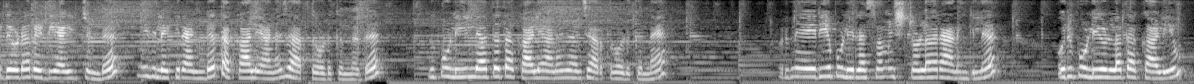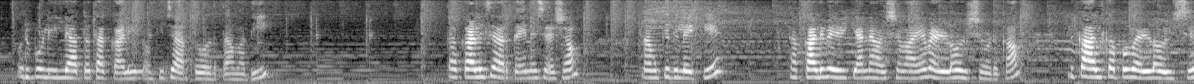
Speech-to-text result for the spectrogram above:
ഇതിവിടെ റെഡി ആയിട്ടുണ്ട്. ഇതിലേക്ക് രണ്ട് തക്കാളിയാണ് ചേർത്ത് കൊടുക്കുന്നത്. ഇത് പുളിയില്ലാത്ത തക്കാളിയാണ് ഞാൻ ചേർത്ത് കൊടുക്കുന്നത് ഒരു നേരിയ പുളിരസം ഇഷ്ടമുള്ളവരാണെങ്കിൽ ഒരു പുളിയുള്ള തക്കാളിയും ഒരു പുളിയില്ലാത്ത തക്കാളിയും നോക്കി ചേർത്ത് കൊടുത്താൽ മതി. തക്കാളി ചേർത്തതിന് ശേഷം നമുക്കിതിലേക്ക് തക്കാളി വേവിക്കാൻ ആവശ്യമായ വെള്ളം ഒഴിച്ചു കൊടുക്കാം. ഒരു കാൽ കപ്പ് വെള്ളം ഒഴിച്ച്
